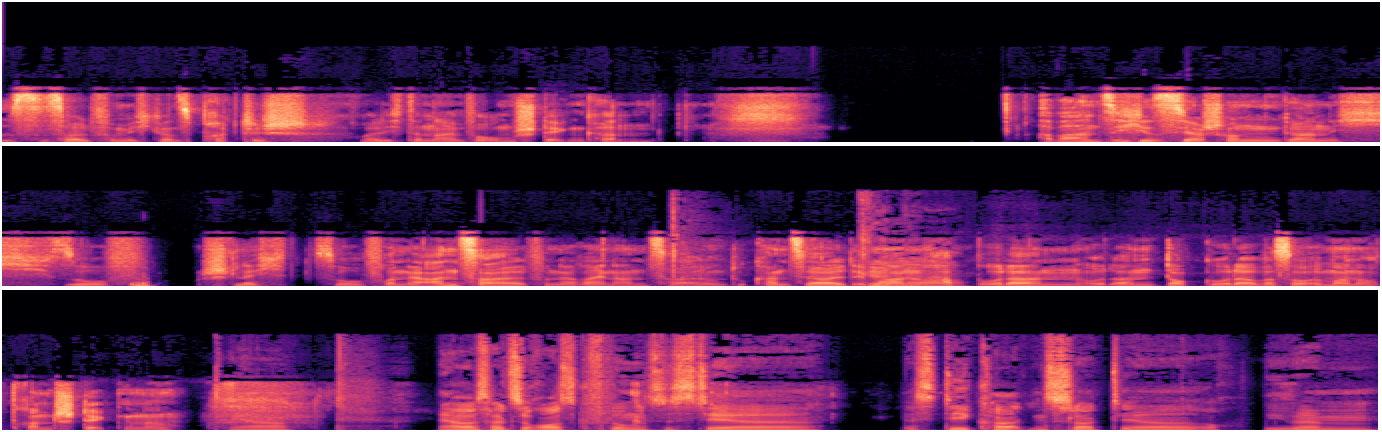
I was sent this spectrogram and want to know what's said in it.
ist es halt für mich ganz praktisch, weil ich dann einfach umstecken kann. Aber an sich ist es ja schon gar nicht so schlecht, so von der Anzahl, von der reinen Anzahl. Und du kannst ja halt immer Genau. einen Hub oder ein, oder ein Dock oder was auch immer noch dran stecken. Ne? ja. Ja, was halt so rausgeflogen ist, ist der SD-Kartenslot, der auch wie beim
